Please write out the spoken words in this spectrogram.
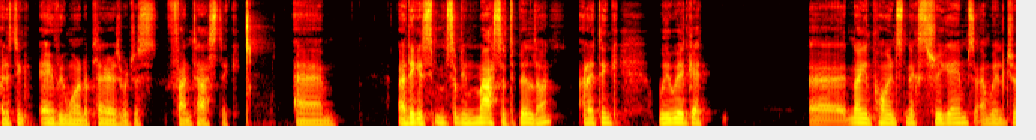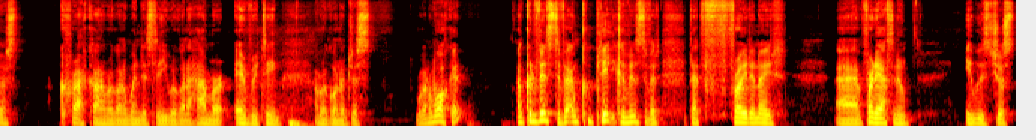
I just think every one of the players were just fantastic. Um, I think it's something massive to build on, and I think we will get uh, nine points next three games, and we'll just crack on. We're going to win this league. We're going to hammer every team, and we're going to just we're going to walk it. I'm convinced of it. I'm completely convinced of it. That Friday night, uh, Friday afternoon, it was just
